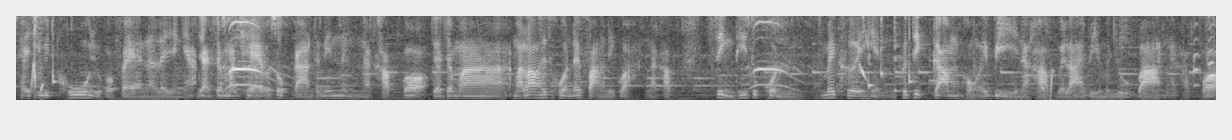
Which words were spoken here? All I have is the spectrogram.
ใช้ชีวิตคู่อยู่กับแฟนอะไรอย่างเงี้ยอยากจะมาแชร์ประสบการณ์สักนิดหนึ่งนะครับก็จะจะมามาเล่าให้ทุกคนได้ฟังดีกว่านะครับสิ่งที่ทุกคนไม่เคยเห็นพฤติกรรมของไอ้บีนะครับเวลาไอ้บีมันอยู่บ้านนะครับเพราะ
